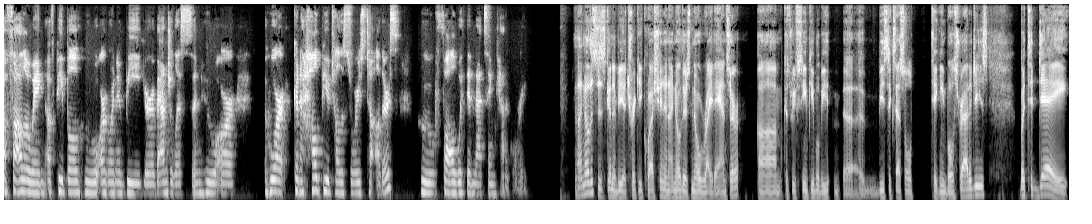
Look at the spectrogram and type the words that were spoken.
a following of people who are going to be your evangelists and who are who are going to help you tell the stories to others who fall within that same category. I know this is going to be a tricky question, and I know there's no right answer because um, we've seen people be uh, be successful taking both strategies. But today,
